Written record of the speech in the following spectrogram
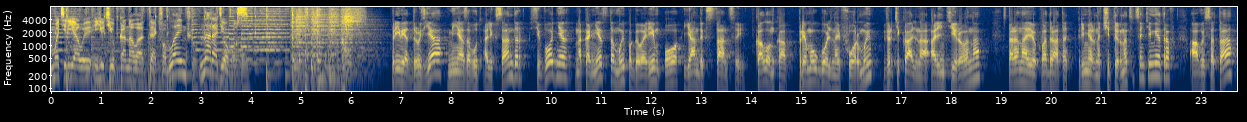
Материалы YouTube канала Tech for Blind на Радиовоз. Привет, друзья! Меня зовут Александр. Сегодня, наконец-то, мы поговорим о Яндекс станции. Колонка прямоугольной формы, вертикально ориентирована. Сторона ее квадрата примерно 14 сантиметров, а высота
